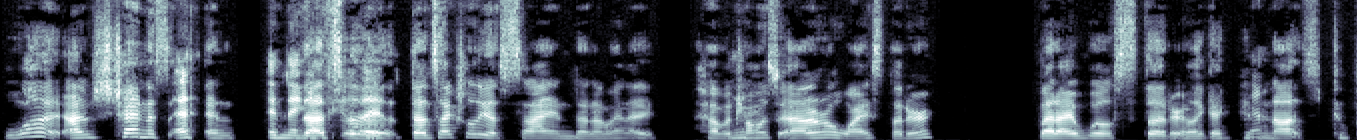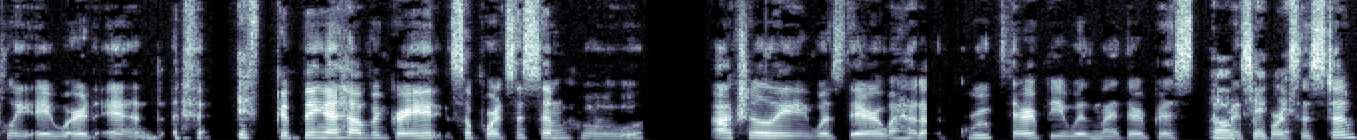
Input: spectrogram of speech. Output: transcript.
what? I'm just trying to, say, and And then that's a, it. that's actually a sign that I'm gonna have a Yeah. trauma. I don't know why I stutter, but I will stutter. Like I Yeah. cannot complete a word, and good thing I have a great support system who actually was there. I had a group therapy with my therapist and my support system,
